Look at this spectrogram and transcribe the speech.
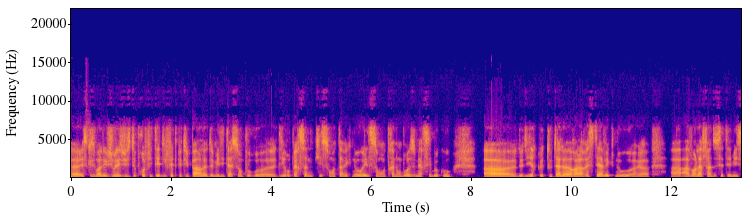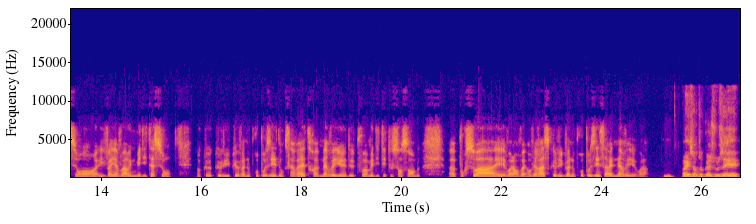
Euh, excuse-moi, Luc, je voulais juste profiter du fait que tu parles de méditation pour euh, dire aux personnes qui sont avec nous, et elles sont très nombreuses, merci beaucoup, euh, de dire que tout à l'heure, restez avec nous. avant la fin de cette émission, il va y avoir une méditation donc, que Luc va nous proposer. Donc, ça va être merveilleux de pouvoir méditer tous ensemble pour soi. Et voilà, on, on verra ce que Luc va nous proposer. Ça va être merveilleux. Voilà. Oui, surtout que je vous ai,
